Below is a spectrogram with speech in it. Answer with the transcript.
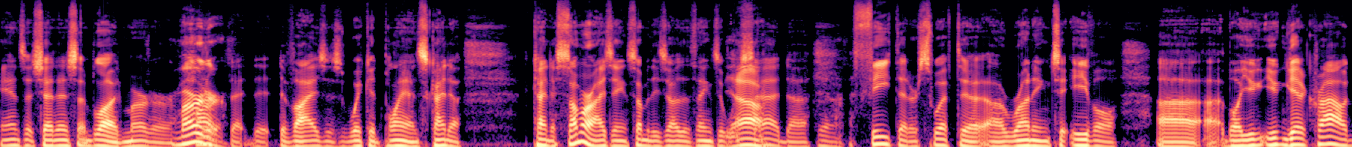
hands that shed innocent blood, murder, Murder. heart that, that devises wicked plans. Kind of, kind of summarizing some of these other things that Yeah. we said. Uh, Yeah. feet that are swift to uh, running to evil. Uh, uh, boy, you you can get a crowd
